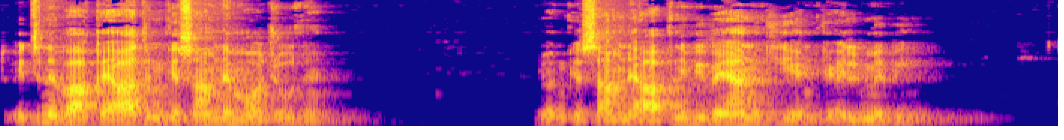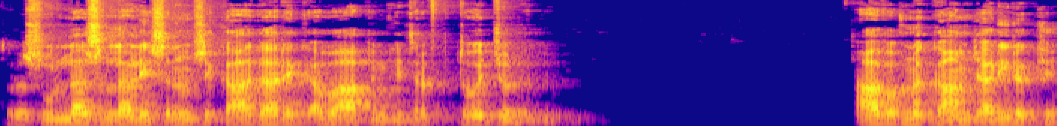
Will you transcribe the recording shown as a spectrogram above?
تو اتنے واقعات ان کے سامنے موجود ہیں جو ان کے سامنے آپ نے بھی بیان کیے، ان کے علم میں بھی ہیں۔ تو رسول اللہ صلی اللہ علیہ وسلم سے کہا جا رہا ہے کہ اب آپ ان کی طرف توجہ نہ دیں۔ آپ اپنا کام جاری رکھیں۔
